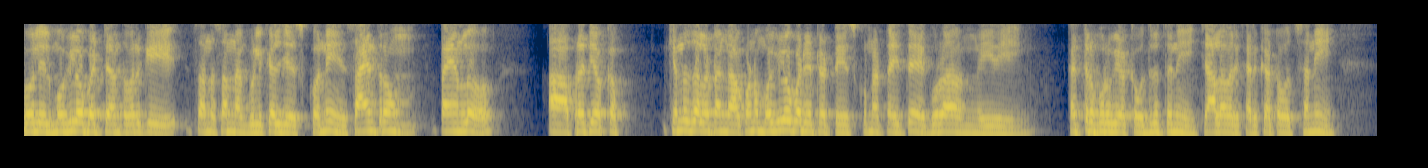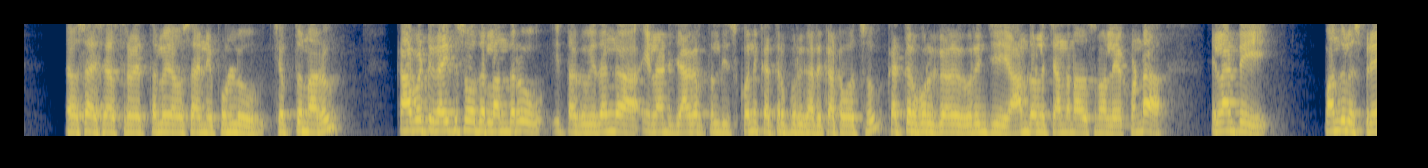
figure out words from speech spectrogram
గోళీలు మొగిలో పట్టేంతవరకు సన్న సన్న గుళికలు చేసుకొని సాయంత్రం టైంలో ప్రతి ఒక్క కింద చల్లటం కాకుండా మొగిలో పడేటట్టు వేసుకున్నట్టయితే గుర ఇది కత్తెర పురుగు యొక్క ఉధృతిని చాలా వరకు అరికట్టవచ్చని వ్యవసాయ శాస్త్రవేత్తలు వ్యవసాయ నిపుణులు చెప్తున్నారు. కాబట్టి రైతు సోదరులందరూ ఈ తగు విధంగా ఇలాంటి జాగ్రత్తలు తీసుకొని కత్తెర పురుగు అరికట్టవచ్చు. కత్తెర పురుగు గురించి ఆందోళన చెందన అవసరం లేకుండా ఇలాంటి మందులు స్ప్రే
